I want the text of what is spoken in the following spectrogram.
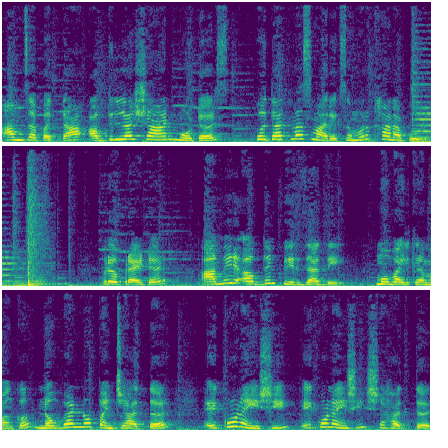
आमचा पत्ता अब्दुल्ला शान मोटर्स हुतात्मा स्मारक समोर खानापूर. प्रोप्रायटर आमिर अब्दुल पिरजादे. मोबाईल क्रमांक नव्याण्णव पंच्याहत्तर एकोणऐंशी एकोणऐंशी शहात्तर.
